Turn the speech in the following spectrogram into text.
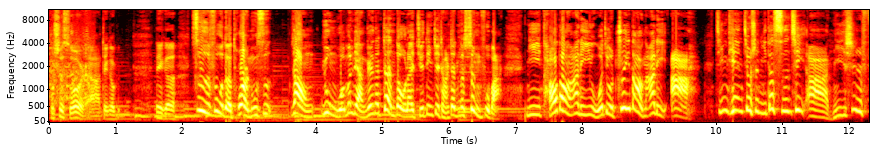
不是所有人啊。这个那个自负的图尔努斯。让用我们两个人的战斗来决定这场战争的胜负吧！你逃到哪里，我就追到哪里啊！今天就是你的死期啊！你是风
